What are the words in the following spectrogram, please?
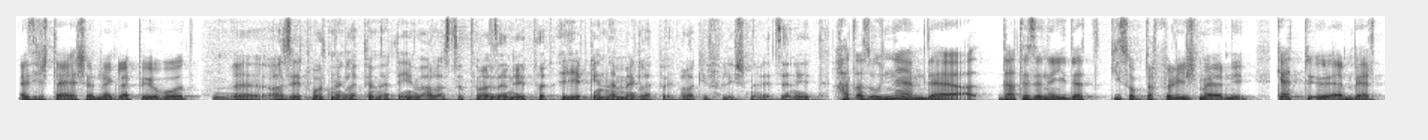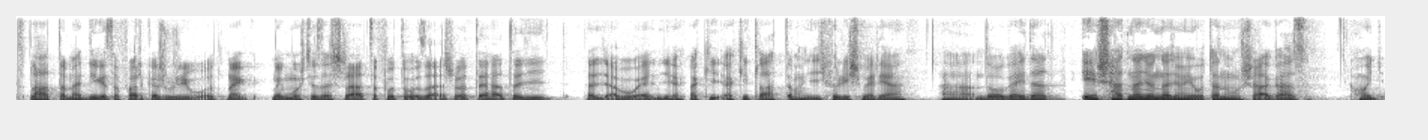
ez is teljesen meglepő volt. Azért volt meglepő, mert én választottam a zenét, tehát egyébként nem meglepő, hogy valaki felismer egy zenét. Hát az úgy nem, de, de hát a zeneidet ki szokta felismerni. Kettő embert láttam eddig, ez a Farka Zsuzsi volt, meg, meg most ez a srác a fotózásról, tehát hogy így nagyjából ennyi, aki, akit láttam, hogy így felismeri a, a dolgaidat. És hát nagyon-nagyon jó tanulság az, hogy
